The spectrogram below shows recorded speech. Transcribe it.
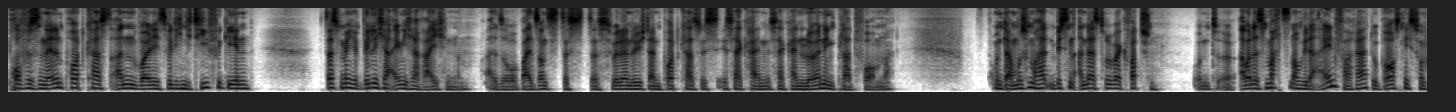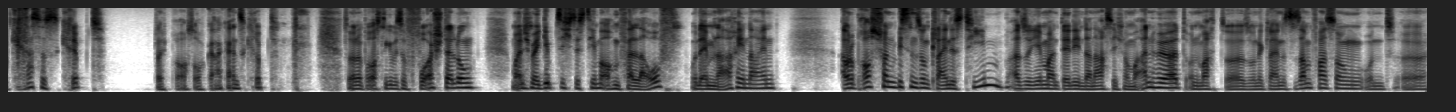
professionellen Podcast an, weil jetzt will ich in die Tiefe gehen. Das will ich ja eigentlich erreichen. Also, weil sonst, das, das würde natürlich dein Podcast, ist, ist ja kein, ist ja keine Learning-Plattform. Ne? Und da muss man halt ein bisschen anders drüber quatschen. Und, äh, aber das macht es noch wieder einfacher. Du brauchst nicht so ein krasses Skript, Vielleicht brauchst du auch gar kein Skript, sondern brauchst eine gewisse Vorstellung. Manchmal gibt sich das Thema auch im Verlauf oder im Nachhinein. Aber du brauchst schon ein bisschen so ein kleines Team, also jemand, der den danach sich nochmal anhört und macht äh, so eine kleine Zusammenfassung und äh,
